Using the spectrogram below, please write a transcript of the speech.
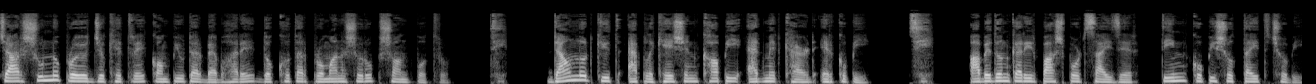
চার শূন্য প্রয়োজ্য ক্ষেত্রে কম্পিউটার ব্যবহারে দক্ষতার প্রমাণস্বরূপ সনপত্র ডাউনলোড কিউথ অ্যাপ্লিকেশন কপি অ্যাডমিট কার্ড এর কপি। আবেদনকারীর পাসপোর্ট সাইজের তিন কপি সত্যায়িত ছবি।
